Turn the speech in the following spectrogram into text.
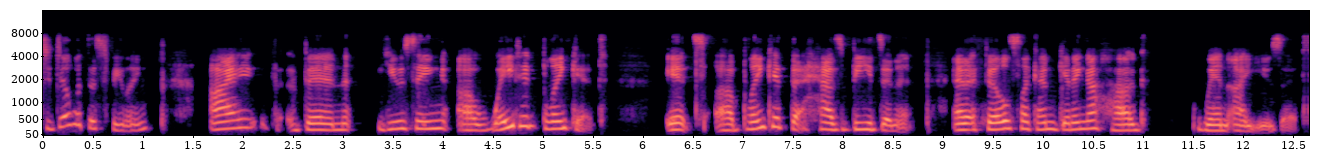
To deal with this feeling, I've been using a weighted blanket. It's a blanket that has beads in it, and it feels like I'm getting a hug when I use it.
